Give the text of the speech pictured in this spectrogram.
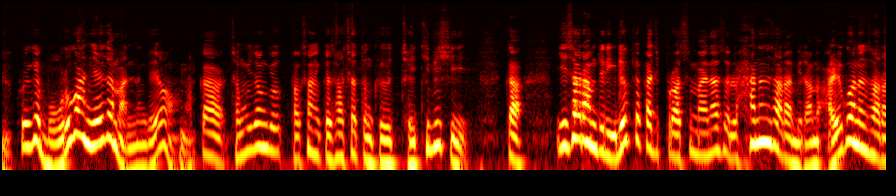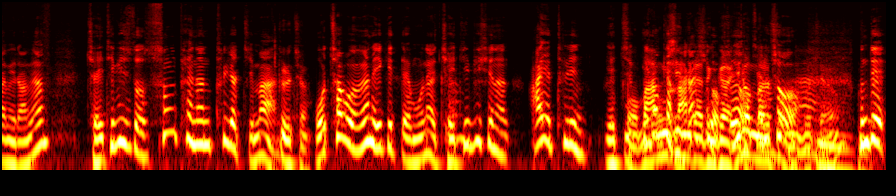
음. 그리고 이게 모르고 한 얘기가 맞는 게요. 음. 아까 정미정 박사님께서 하셨던 그 JTBC, 그러니까 이 사람들이 이렇게까지 플러스 마이너스를 하는 사람이라면 알고 하는 사람이라면 JTBC도 승패는 틀렸지만 그렇죠. 오차 보면 있기 때문에 JTBC는 아예 틀린 예측 뭐, 이렇게 말할 수가 없어요. 이런 그렇죠. 거죠. 근데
